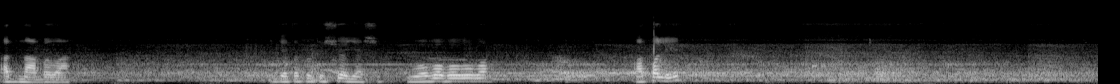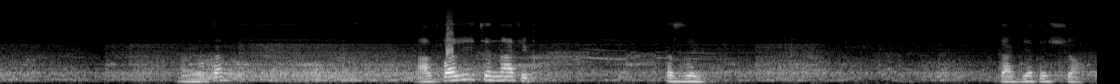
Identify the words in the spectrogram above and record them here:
Одна была. Где-то тут еще ящик. Во-во-во-во-во. Отвали. А ну-ка. Отвалите нафиг, козлы. Так, где-то еще.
